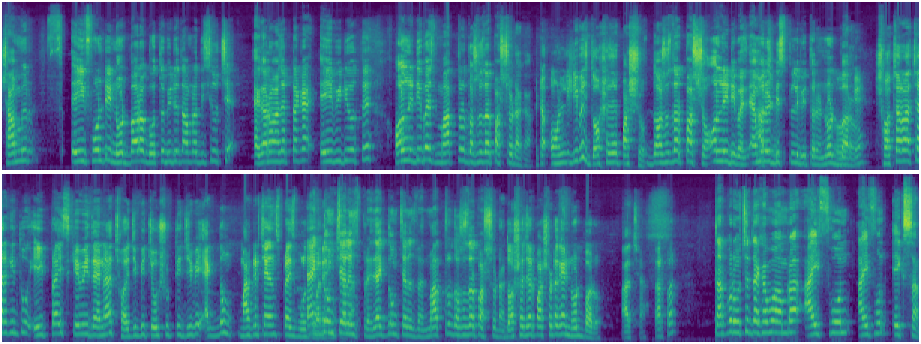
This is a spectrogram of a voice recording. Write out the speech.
শাওমির এই ফোনটি নোট বারো গত ভিডিওতে আমরা দিছি হচ্ছে এগারো হাজার টাকা। এই ভিডিওতে অনলি ডিভাইস মাত্র দশ হাজার পাঁচশো টাকা। এটা অনলি ডিভাইস দশ হাজার পাঁচশো? দশ হাজার পাঁচশো অনলি ডিভাইস অ্যামোলেড ডিসপ্লে ভিতরে নোট বারো। সচরাচর কিন্তু এই প্রাইস কেউই দেয় না ছয় জিবি চৌষট্টি জিবি একদম মার্কেট চ্যালেঞ্জ প্রাইস বলতে একদম চ্যালেঞ্জ প্রাইস একদম চ্যালেঞ্জ প্রাইস মাত্র দশ হাজার পাঁচশো টাকা। দশ হাজার পাঁচশো টাকায় নোট বারো। আচ্ছা তারপর? তারপর হচ্ছে দেখাবো আমরা iPhone iPhone XR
